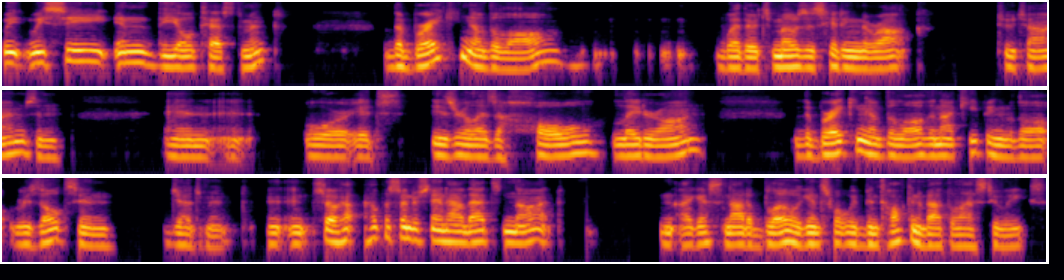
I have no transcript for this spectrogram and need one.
We, we see in the Old Testament the breaking of the law, whether it's Moses hitting the rock two times and and or it's Israel as a whole later on, the breaking of the law, the not keeping of the law, results in judgment. And, and so, help us understand how that's not, I guess, not a blow against what we've been talking about the last two weeks.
